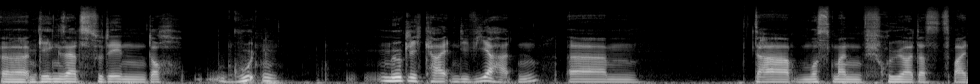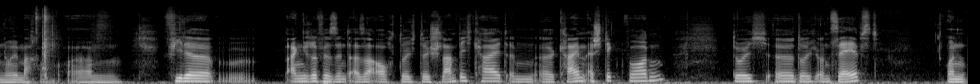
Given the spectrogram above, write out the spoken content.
äh, im Gegensatz zu den doch guten Möglichkeiten, die wir hatten, ähm, da muss man früher das 2-0 machen. Ähm, viele Angriffe sind also auch durch, durch Schlampigkeit im äh, Keim erstickt worden, durch, äh, durch uns selbst. Und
